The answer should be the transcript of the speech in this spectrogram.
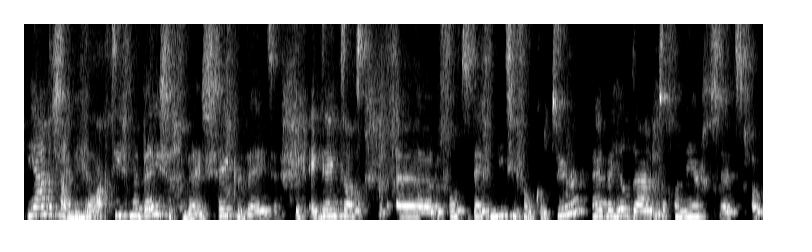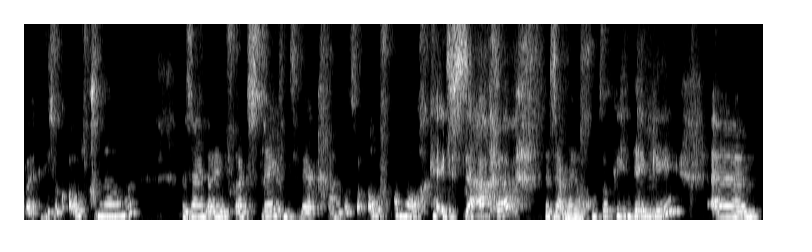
Ja, daar zijn we heel actief mee bezig geweest, zeker weten. Ik denk dat uh, bijvoorbeeld de definitie van cultuur hebben we heel duidelijk toch wel neergezet, ook bij, die is ook overgenomen. We zijn daarin vooruitstrevend te werk gegaan omdat we overal mogelijkheden zagen. Daar zijn we heel goed ook in, denk ik. Um,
